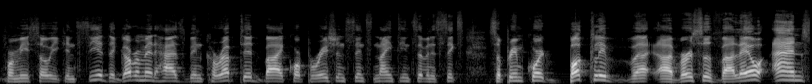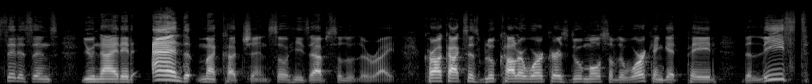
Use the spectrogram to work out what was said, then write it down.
for me so he can see it. The government has been corrupted by corporations since 1976. Supreme Court Buckley uh, versus Valeo and Citizens United and McCutcheon. So he's absolutely right. Carl Cox says, blue collar workers do most of the work and get paid the least.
